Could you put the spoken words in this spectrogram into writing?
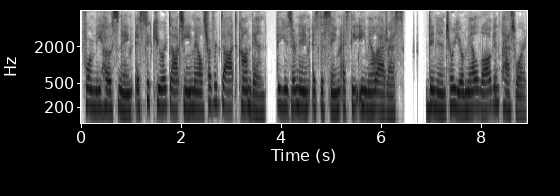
For me hostname is secure.emailserver.com then, the username is the same as the email address. Then enter your mail login password.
